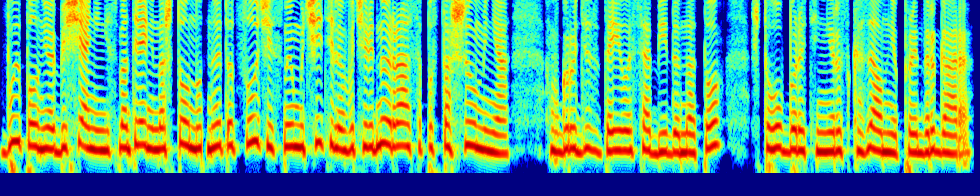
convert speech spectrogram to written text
Выполню обещание, несмотря ни на что, но, но этот случай с моим учителем в очередной раз опустошил меня. В груди затаилась обида на то, что оборотень не рассказал мне про Эдергара.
